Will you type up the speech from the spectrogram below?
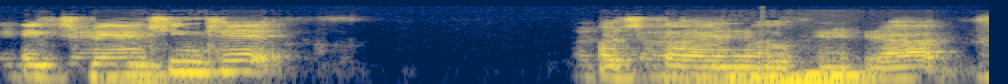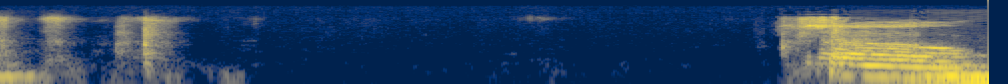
expansion kit. Let's go ahead and open it up. So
